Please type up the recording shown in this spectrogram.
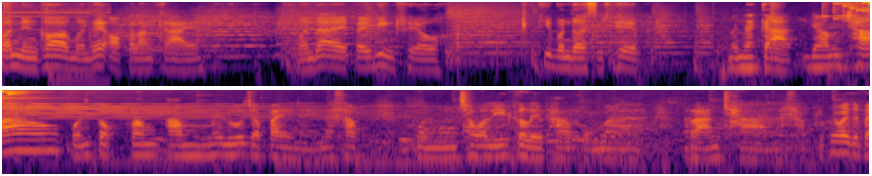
วันหนึ่งก็เหมือนได้ออกกำลังกายเหมือนได้ไปวิ่งเทรลที่บนดอยสุเทพ บรรยากาศยามเช้าฝนตกพรำๆไม่รู้จะไปไหนนะครับ คุณชวลิตก็เลยพาผมมา ร้านชานะครับ ไม่ว่าจะไป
